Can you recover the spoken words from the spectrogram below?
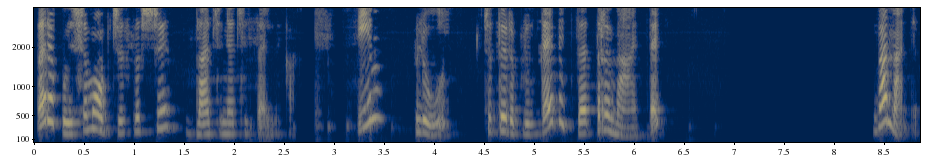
Перепишемо, обчисливши значення чисельника. 7 плюс 4 плюс 9 це 13. 12.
